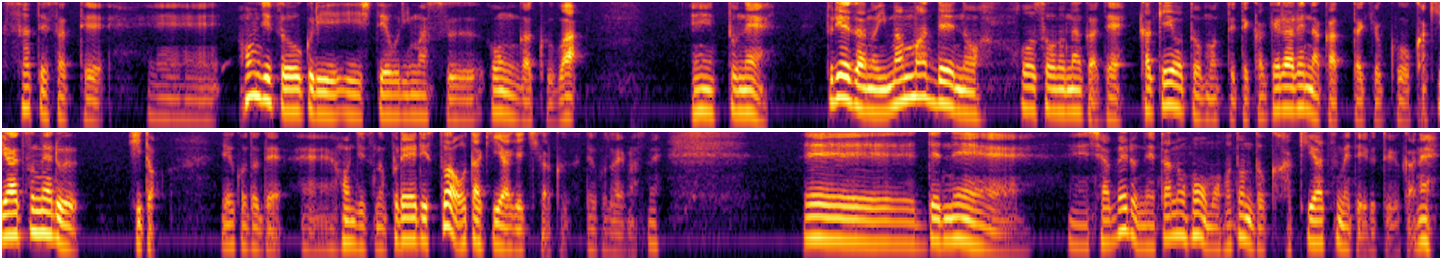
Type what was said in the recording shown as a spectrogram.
さてさて、えー本日お送りしております音楽はえーっとねとりあえずあの今までの放送の中でかけようと思っててかけられなかった曲をかき集める日と。いうことで、えー本日のプレイリストはお焚き上げ企画でございますね。えーでねえー喋、るネタの方もほとんどかき集めているというかね、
